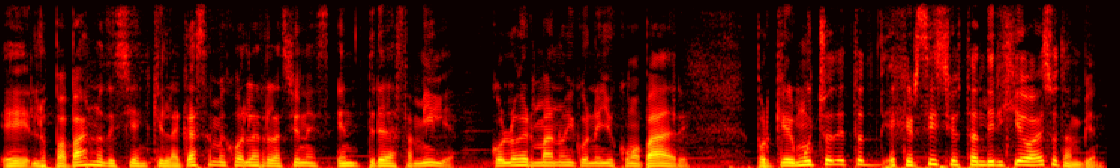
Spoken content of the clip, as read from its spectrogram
eh, los papás nos decían que en la casa mejoran las relaciones entre la familia, con los hermanos y con ellos como padres. Porque muchos de estos ejercicios están dirigidos a eso también.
